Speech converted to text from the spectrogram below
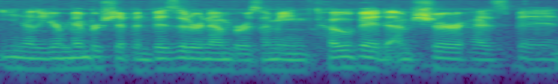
you know your membership and visitor numbers. I mean, COVID, I'm sure, has been,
